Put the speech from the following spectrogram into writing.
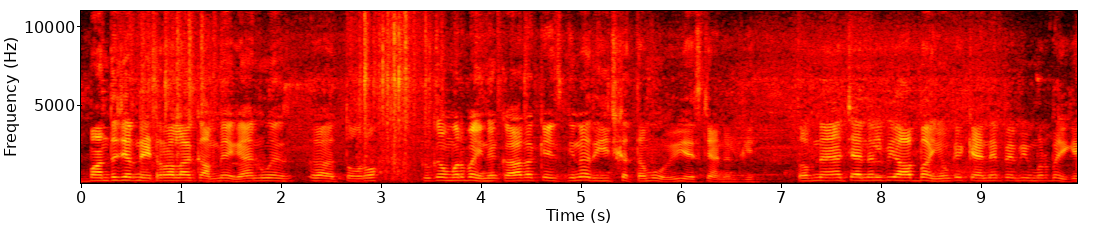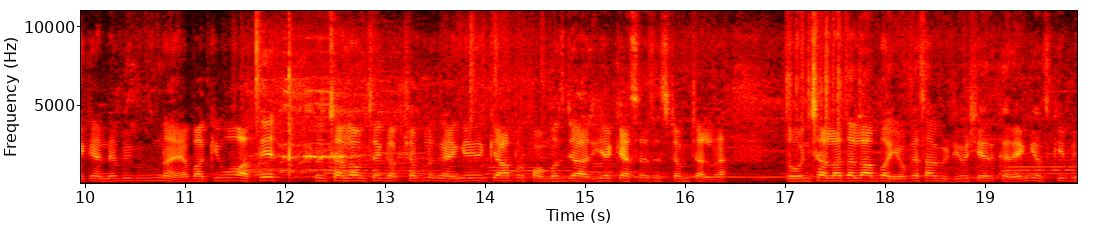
बंद जनरेटर वाला काम है इनू तोड़ो क्योंकि उमर भाई ने कहा था कि इसकी ना रीच ख़त्म हुई है इस चैनल की तो अब नया चैनल भी आप भाइयों के कहने पे भी उमर भाई के कहने पे भी बनाया बाकी वो आते हैं तो इंशाल्लाह उनसे गपशप लगाएंगे कि क्या परफॉर्मेंस जा रही है कैसा सिस्टम चल रहा है तो इंशाल्लाह ताला आप भाइयों के साथ वीडियो शेयर करेंगे उसकी भी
